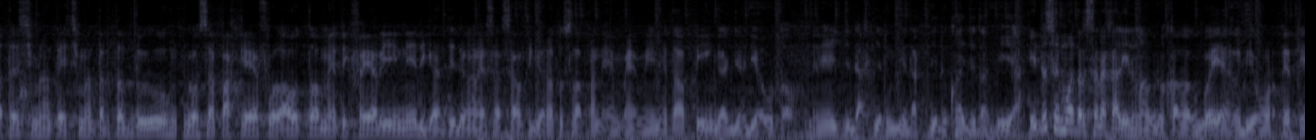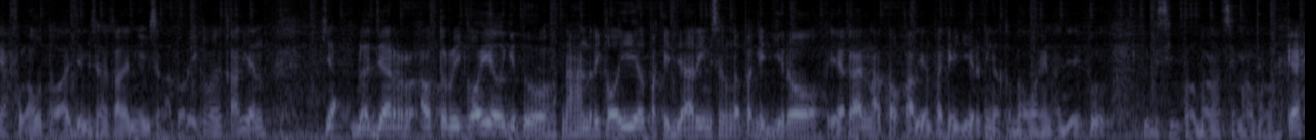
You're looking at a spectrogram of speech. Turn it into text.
attachment attachment tertentu. Nggak usah pakai full automatic fire ini diganti dengan SSL 308 mm ini tapi nggak jadi auto. Jadi jedak jeduk jedak jeduk aja tapi ya. Itu semua terserah kalian mah bro. Kalau gue ya lebih worth it ya full auto aja. Misalnya kalian nggak bisa ngatur recoil kalian ya belajar auto recoil gitu. Nahan recoil pakai jari misalnya nggak pakai giro ya kan? Atau kalian pakai giro tinggal ke bawahin aja. Itu lebih simple banget sih mah bro. Oke?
